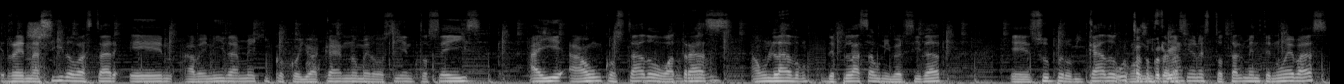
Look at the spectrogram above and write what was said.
renacido va a estar en Avenida México, Coyoacán, número 106. Ahí a un costado o atrás, a un lado de Plaza Universidad. Eh, súper ubicado, Uh, con bien. instalaciones totalmente nuevas.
